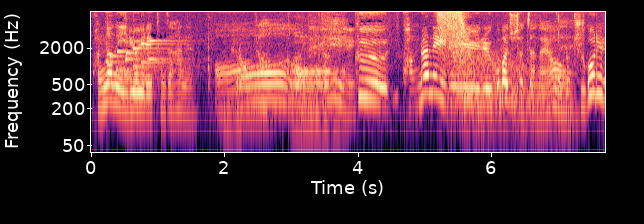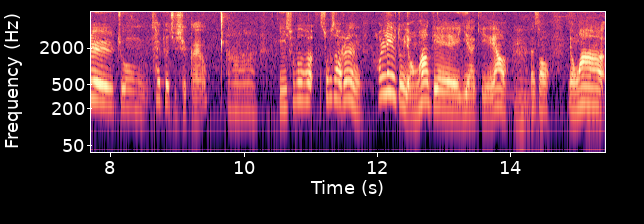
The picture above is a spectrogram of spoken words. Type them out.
광란의 일요일에 등장하는 어, 네. 그 광란의 일요일을 꼽아주셨잖아요. 네. 그럼 줄거리를 좀 살펴주실까요? 아, 이 소설, 소설 은 헐리우드 영화계 이야기예요. 음. 그래서 영화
